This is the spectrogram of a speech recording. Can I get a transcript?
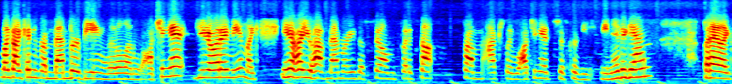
like I can remember being little and watching it. You know what I mean? Like you know how you have memories of films, but it's not from actually watching it; it's just because you've seen it again. But I like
